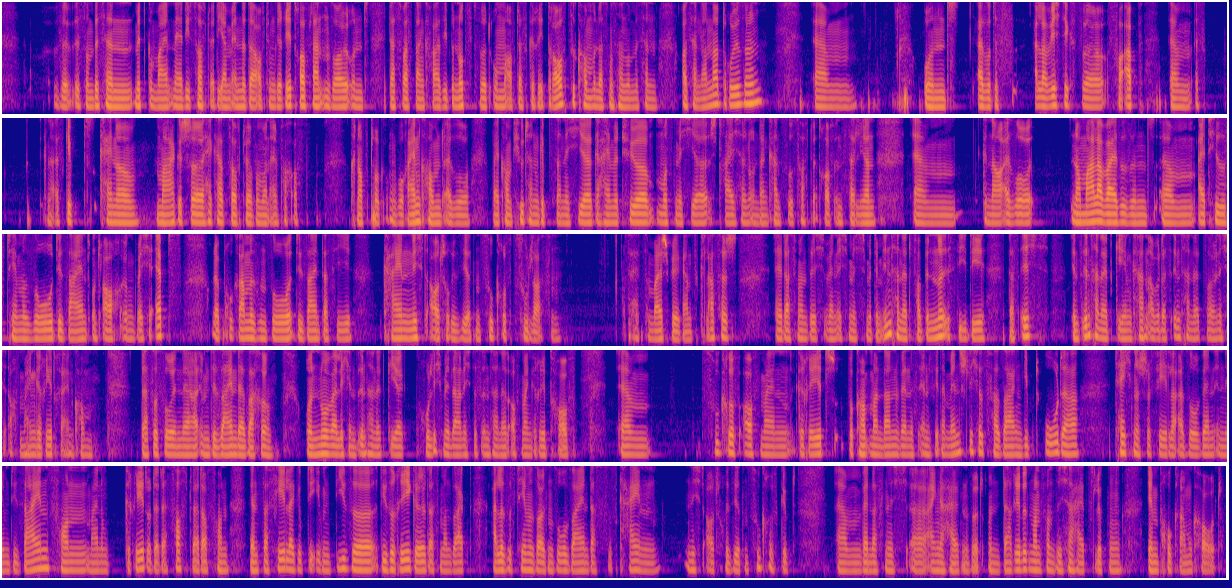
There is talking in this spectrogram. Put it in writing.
ist so ein bisschen mit gemeint, naja, die Software, die am Ende da auf dem Gerät drauf landen soll und das, was dann quasi benutzt wird, um auf das Gerät draufzukommen. Und das muss man so ein bisschen auseinanderdröseln. Ähm, und also das Allerwichtigste vorab, ähm, es, genau, es gibt keine magische Hacker-Software, wo man einfach auf Knopfdruck irgendwo reinkommt. Also bei Computern gibt es dann nicht hier geheime Tür, musst mich hier streicheln und dann kannst du Software drauf installieren. Ähm, genau, also normalerweise sind ähm, IT-Systeme so designt und auch irgendwelche Apps oder Programme sind so designt, dass sie keinen nicht autorisierten Zugriff zulassen. Das heißt zum Beispiel ganz klassisch, äh, dass man sich, wenn ich mich mit dem Internet verbinde, ist die Idee, dass ich ins Internet gehen kann, aber das Internet soll nicht auf mein Gerät reinkommen. Das ist so in der, im Design der Sache. Und nur weil ich ins Internet gehe, hole ich mir da nicht das Internet auf mein Gerät drauf. Ähm, Zugriff auf mein Gerät bekommt man dann, wenn es entweder menschliches Versagen gibt oder technische Fehler. Also wenn in dem Design von meinem Gerät oder der Software davon, wenn es da Fehler gibt, die eben diese, diese Regel, dass man sagt, alle Systeme sollten so sein, dass es keinen nicht autorisierten Zugriff gibt, ähm, wenn das nicht äh, eingehalten wird. Und da redet man von Sicherheitslücken im Programmcode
